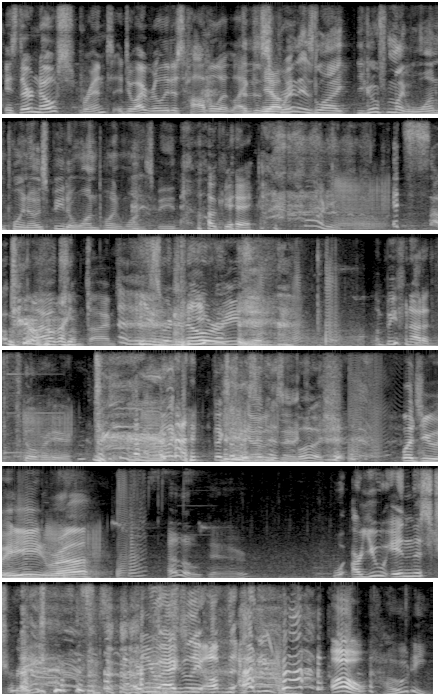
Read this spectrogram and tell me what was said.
Is there no sprint? Do I really just hobble it like? The Yep. sprint is like you go from like 1.0 speed to 1.1 speed. Okay. It's so Oh loud my- sometimes. for no reason. I'm beefing out a dick over here. I feel like, I like somebody's in this Dick. bush. What'd you eat, bruh? Hello there. Are you in this tree? Are you actually up? The, how do you? Oh, Howdy.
